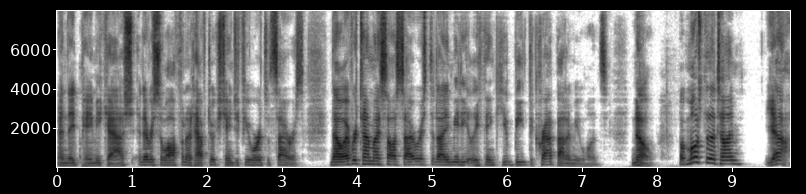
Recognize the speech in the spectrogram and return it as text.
and they'd pay me cash, and every so often I'd have to exchange a few words with Cyrus. Now, every time I saw Cyrus, did I immediately think, you beat the crap out of me once? No. But most of the time, yeah,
